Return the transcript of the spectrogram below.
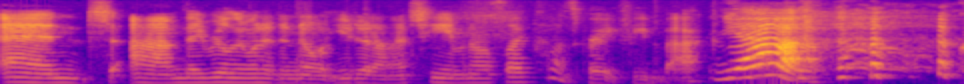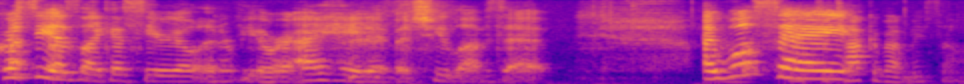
and um, they really wanted to know what you did on a team, and I was like, that was great feedback. Yeah. Christy is like a serial interviewer. I hate it, but she loves it. I will I say, talk about myself.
